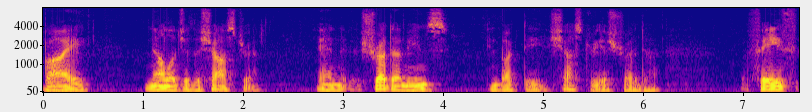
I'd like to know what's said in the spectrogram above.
by knowledge of the Shastra. And Shraddha means, in Bhakti, Shastriya Shraddha. Faith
